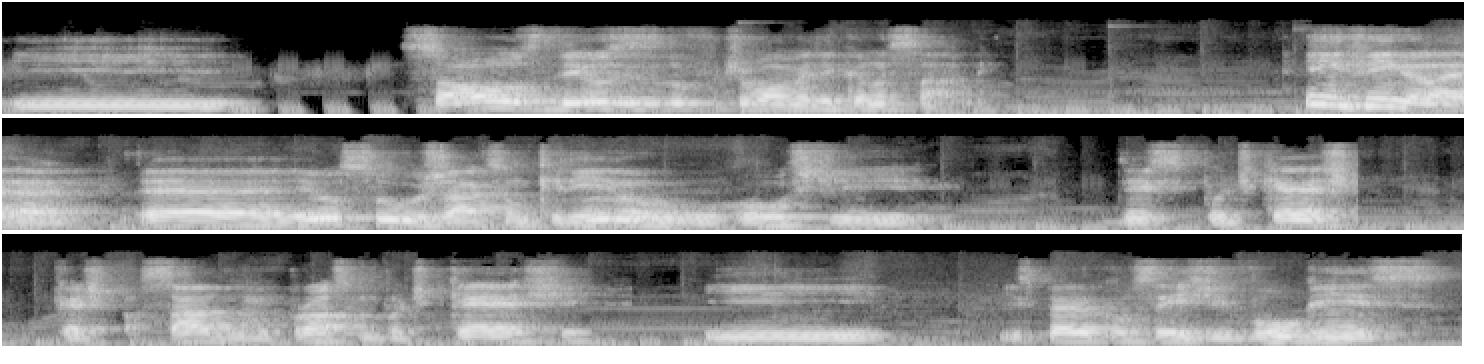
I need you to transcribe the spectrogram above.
E só os deuses do futebol americano sabem. Enfim, galera, é, eu sou o Jackson Quirino, host desse podcast, podcast passado, do próximo podcast, e espero que vocês divulguem esse,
